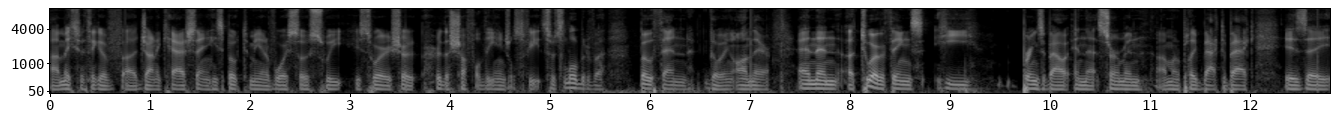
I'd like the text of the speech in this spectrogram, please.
Uh, makes me think of uh, Johnny Cash saying, He spoke to me in a voice so sweet, you swear you heard the shuffle of the angel's feet. So it's a little bit of a both end going on there. And then uh, two other things he brings about in that sermon I'm going to play back to back is a,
